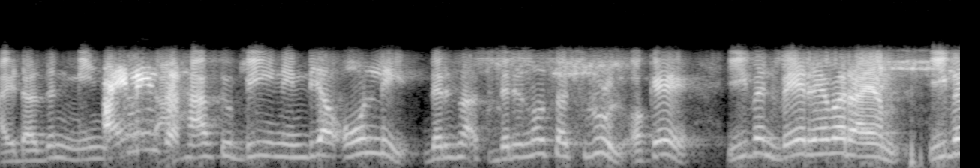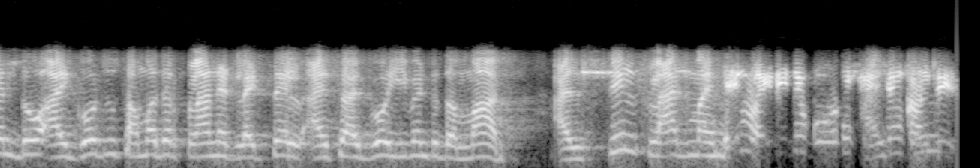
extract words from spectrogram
I doesn't mean I that mean I have to be in India only. There is not, there is no such rule. Okay. Even wherever I am, even though I go to some other planet, like say I, I go even to the Mars, I'll still flag my. Then why did you go to Christian still- countries.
